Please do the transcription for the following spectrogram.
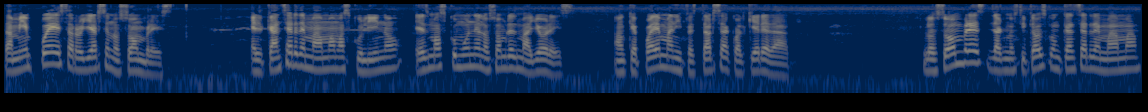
también puede desarrollarse en los hombres. El cáncer de mama masculino es más común en los hombres mayores, aunque puede manifestarse a cualquier edad. Los hombres diagnosticados con cáncer de mama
